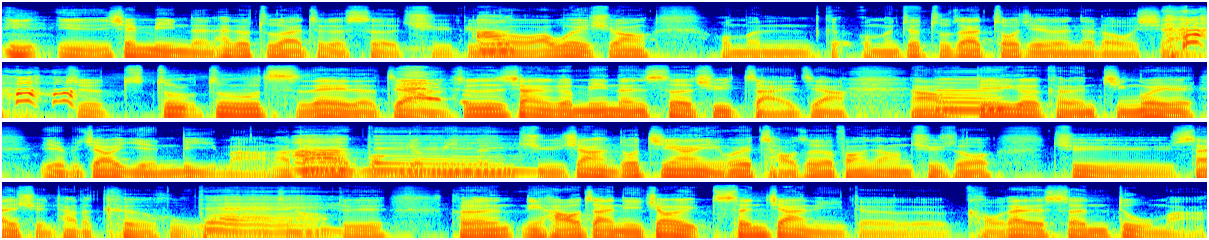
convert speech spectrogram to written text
一一些名人，他就住在这个社区，比如说，我也希望我们我们就住在周杰伦的楼下。就诸诸如此类的，这样就是像一个名人社区宅这样。然后第一个可能警卫也比较严厉嘛，那大家往一个名人居，像很多金安也会朝这个方向去说，去筛选他的客户啊，这样就是可能你豪宅，你就身价你的口袋的深度嘛，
